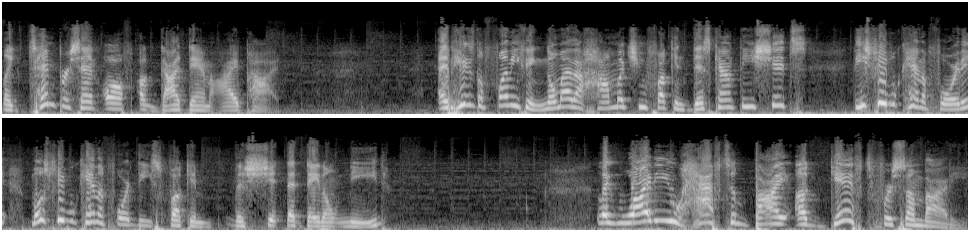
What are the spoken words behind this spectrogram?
like 10% off a goddamn iPod. And here's the funny thing: no matter how much you fucking discount these shits, these people can't afford it. Most people can't afford these fucking the shit that they don't need. Like, why do you have to buy a gift for somebody?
